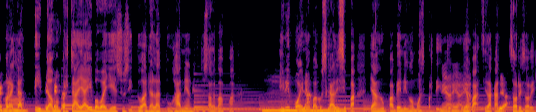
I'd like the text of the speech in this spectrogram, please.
Mereka tidak mempercayai bahwa Yesus itu adalah Tuhan yang diutus oleh Bapa. Ini Hmm. poin yang bagus sekali sih Pak, yang Pak Benny ngomong seperti itu. Iya, iya, ya iya. Pak, silakan. Iya. Sorry sorry.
